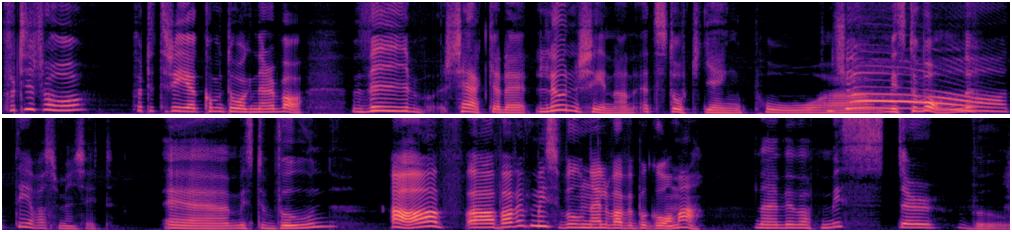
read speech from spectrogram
42, 43, jag kommer inte ihåg när det var. Vi käkade lunch innan, ett stort gäng på uh, Mr Von. Ja, det var så mysigt. Eh, Mr Voon. Ja, ja, var vi på Miss Voon eller var vi på Goma? Nej, vi var på Mr Voon.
